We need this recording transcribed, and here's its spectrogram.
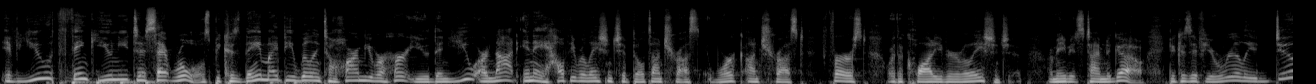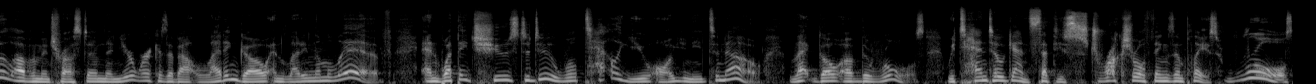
If you think you need to set rules because they might be willing to harm you or hurt you, then you are not in a healthy relationship built on trust. Work on trust first or the quality of your relationship. Or maybe it's time to go. Because if you really do love them and trust them, then your work is about letting go and letting them live. And what they choose to do will tell you all you need to know. Let go of the rules. We tend to, again, set these structural things in place rules.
